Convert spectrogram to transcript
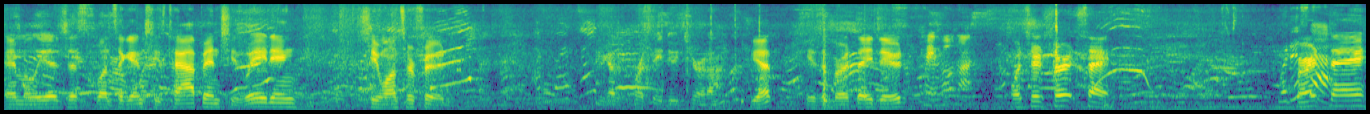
And Melia's just, once again, she's tapping, she's waiting. She wants her food. You got a birthday dude shirt on. Yep, he's a birthday dude. Hey, hold on. What's your shirt say? What is Birthday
